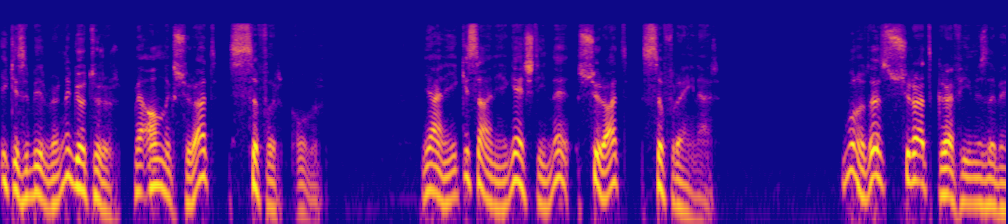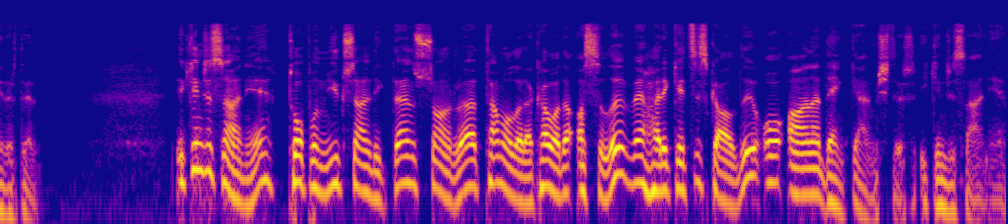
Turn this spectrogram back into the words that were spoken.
ikisi birbirini götürür ve anlık sürat 0 olur. Yani 2 saniye geçtiğinde sürat 0'a iner. Bunu da sürat grafiğimizle belirtelim. İkinci saniye, topun yükseldikten sonra tam olarak havada asılı ve hareketsiz kaldığı o ana denk gelmiştir, ikinci saniye.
